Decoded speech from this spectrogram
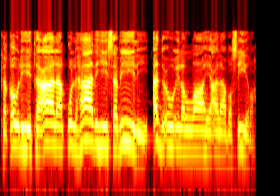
كقوله تعالى قل هذه سبيلي أدعو إلى الله على بصيرة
